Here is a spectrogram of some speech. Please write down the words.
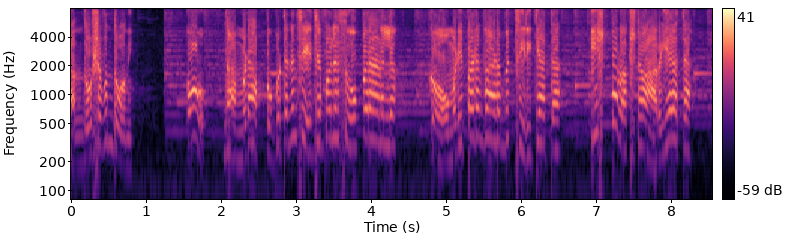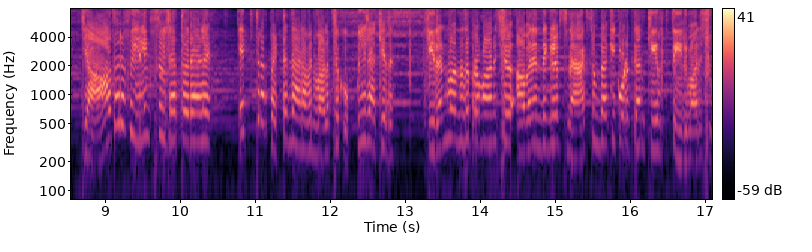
സന്തോഷവും തോന്നി. ഓ നമ്മുടെ അപ്പുക്കുട്ടനും ചേച്ചിയെ പോലെ സൂപ്പർ ആണല്ലോ. കോമഡി പടം കാണുമ്പോ ചിരിക്കാത്ത ഇഷ്ടഭക്ഷണം അറിയാത്ത യാതൊരു ഫീലിങ്സും ഇല്ലാത്ത ഒരാളെ എത്ര പെട്ടെന്നാണ് അവൻ വളച്ച് കുപ്പിയിലാക്കിയത്? കിരൺ വന്നത് പ്രമാണിച്ച് അവൻ എന്തെങ്കിലും സ്നാക്സ് ഉണ്ടാക്കി കൊടുക്കാൻ കീർത്തി തീരുമാനിച്ചു.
